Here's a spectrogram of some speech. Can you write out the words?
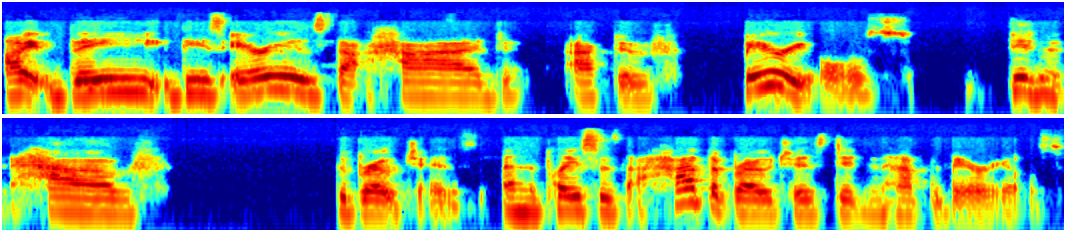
I they these areas that had active burials didn't have the brooches, and the places that had the brooches didn't have the burials.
